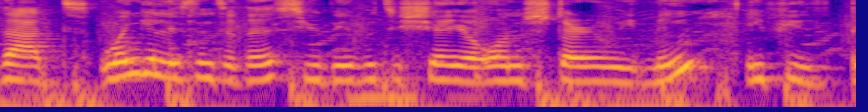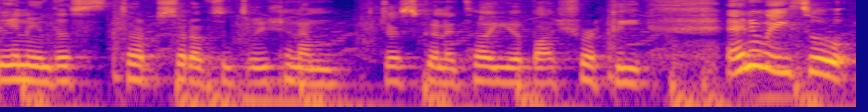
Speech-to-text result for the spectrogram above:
that when you listen to this, you'll be able to share your own story with me. If you've been in this sort of situation, I'm just going to tell you about shortly. Anyway, so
